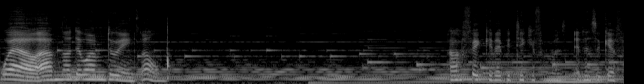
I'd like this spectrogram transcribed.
Well, I'm not the one I'm doing. Oh. Our fate can be taken from us. It is a gift.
